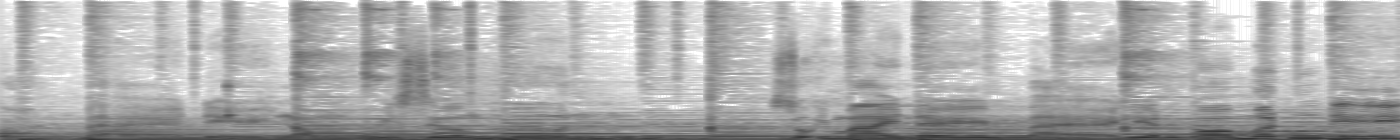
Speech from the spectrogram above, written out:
còn mẹ để lòng vui sướng hơn. Dỗi mai này mẹ hiền có mất đi,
